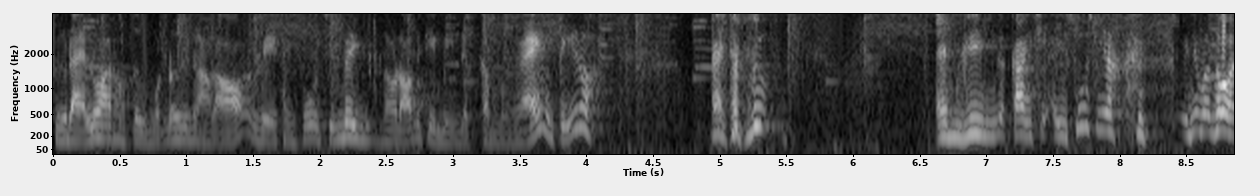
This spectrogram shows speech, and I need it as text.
từ Đài Loan hoặc từ một nơi nào đó về thành phố Hồ Chí Minh. Do đó thì mình được cầm ghé một tí rồi cày thật sự em ghim các anh chị Asus nhá. Nhưng mà thôi,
